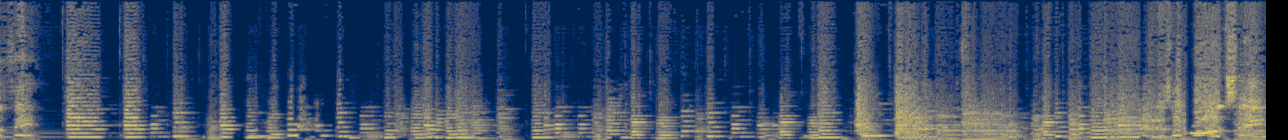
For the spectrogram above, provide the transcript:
Entonces, 11.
